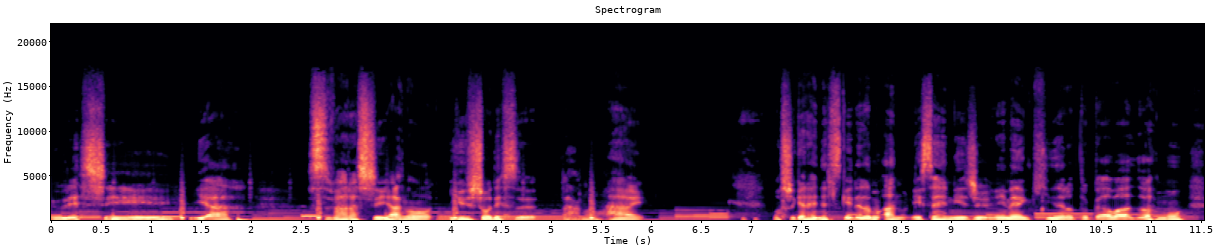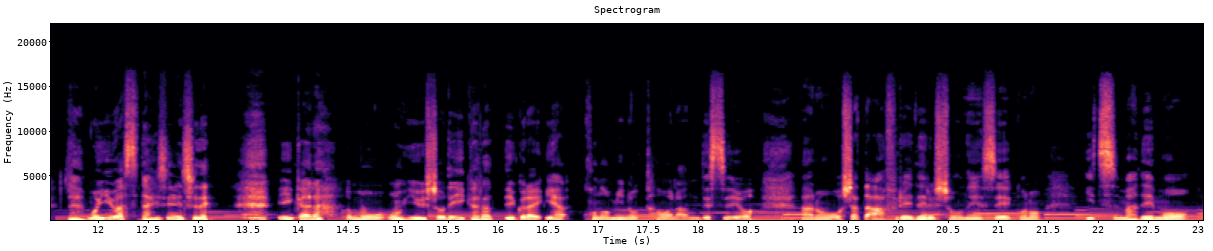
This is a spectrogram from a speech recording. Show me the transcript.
嬉しい。いや、素晴らしい。あの、優勝です。あの、はい。申し訳ないんですけれども、あの、2022年気になるとかアワードはもう、じゃもう言わす大選手で、いいからもう優勝でいいからっていうくらい、いや、好みの顔なんですよ。あの、おっしゃった溢れ出る少年性、この、いつまでも、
